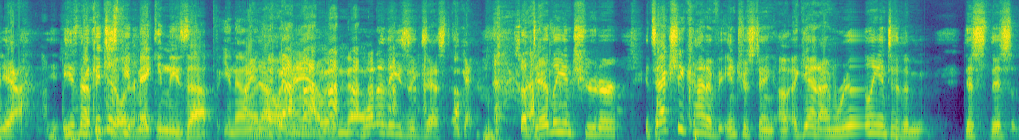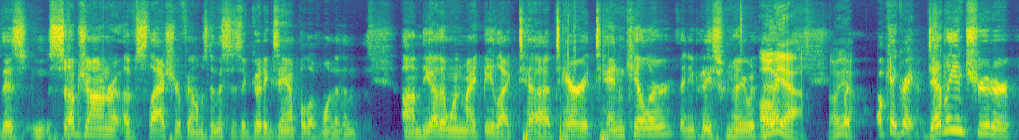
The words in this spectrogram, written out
yeah, he's not You could the just be making these up, you know. I and know. wouldn't, I wouldn't know. None of these exist. Okay, so Deadly Intruder. It's actually kind of interesting. Uh, again, I'm really into the this this this subgenre of slasher films, and this is a good example of one of them. Um, the other one might be like t- uh, Terror at Tenkiller. If anybody's familiar with that. Oh yeah. Oh yeah. But- okay, great. Deadly Intruder.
